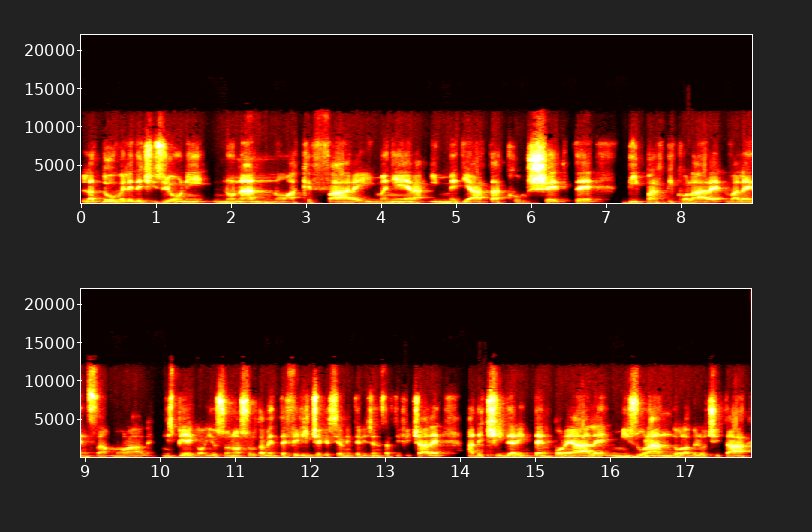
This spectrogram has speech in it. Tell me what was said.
laddove le decisioni non hanno a che fare in maniera immediata con scelte di particolare valenza morale. Mi spiego, io sono assolutamente felice che sia un'intelligenza artificiale a decidere in tempo reale, misurando la velocità,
